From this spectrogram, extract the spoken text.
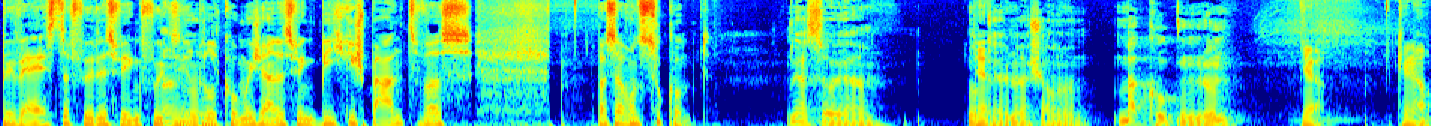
Beweis dafür, deswegen fühlt es sich ein bisschen komisch an, deswegen bin ich gespannt, was, was auf uns zukommt. Ach so, ja. Okay, Ja. na schauen wir. Mal gucken, ne? Ja, genau.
